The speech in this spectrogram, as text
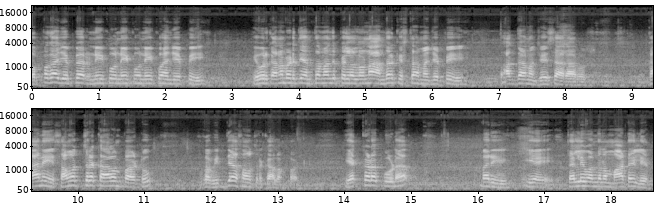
గొప్పగా చెప్పారు నీకు నీకు నీకు అని చెప్పి ఎవరు కనబడితే ఎంతమంది పిల్లలు ఉన్నా అందరికి ఇస్తామని చెప్పి వాగ్దానం చేశారు ఆ రోజు. కానీ సంవత్సర కాలం పాటు ఒక విద్యా సంవత్సర కాలం పాటు ఎక్కడ కూడా మరి ఈ తల్లి వందనం మాటే లేదు.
